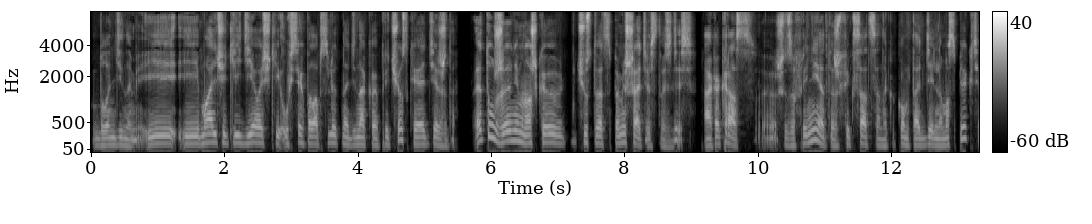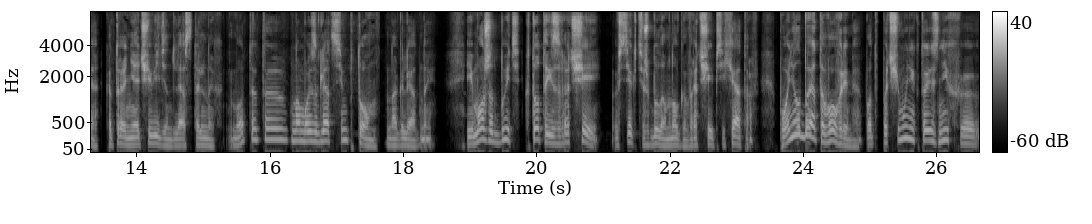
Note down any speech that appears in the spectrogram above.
блондинами. И, и мальчики, и девочки, у всех была абсолютно одинаковая прическа и одежда. Это уже немножко чувствуется помешательство здесь. А как раз э, шизофрения – это же фиксация на каком-то отдельном аспекте, который не очевиден для остальных. Вот это, на мой взгляд, симптом наглядный. И, может быть, кто-то из врачей, в секте же было много врачей-психиатров, понял бы это вовремя. Вот почему никто из них э,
